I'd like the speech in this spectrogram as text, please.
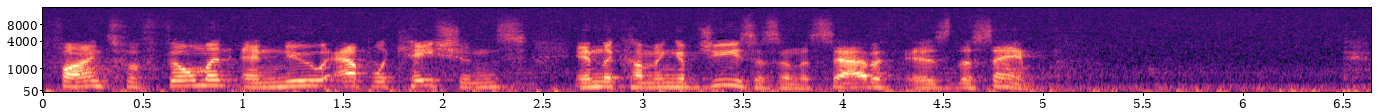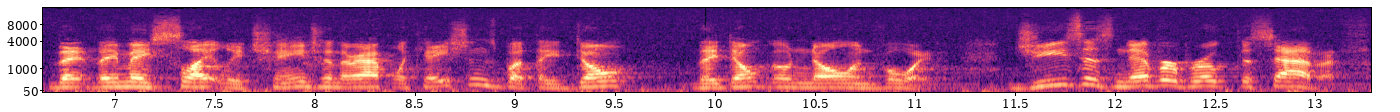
finds fulfillment and new applications in the coming of Jesus, and the Sabbath is the same. They, they may slightly change in their applications, but they don't, they don't go null and void. Jesus never broke the Sabbath.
